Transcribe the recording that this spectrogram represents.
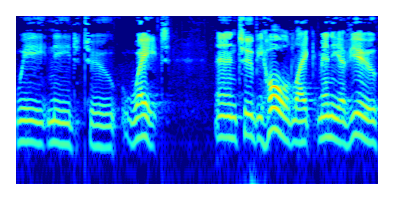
we need to wait. And to behold, like many of you,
